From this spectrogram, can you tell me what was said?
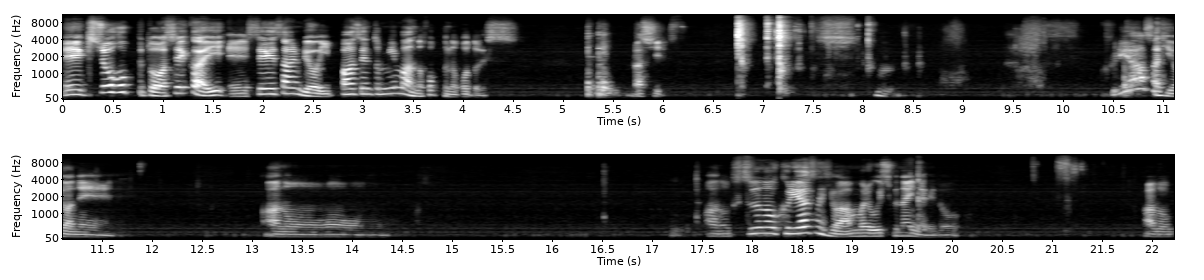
えー、希少ホップとは世界、えー生産量1%未満のホップのことです。らしいです。クリア朝日はね、あのーあの、普通のクリア朝日はあんまり美味しくないんだけど、あの、うん。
